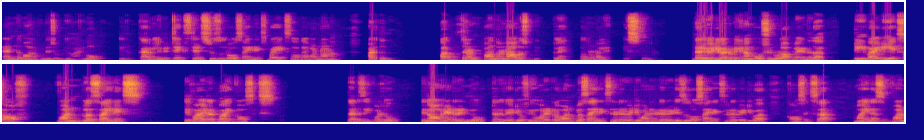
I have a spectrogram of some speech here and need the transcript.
രണ്ട് മാർക്കിന്റെ ചോദ്യമായിരുന്നു ഇത്. കാരണം limit x tends to zero sine x by x നോക്കാൻ ആണ്. അടുത്തത്. പന്ത്രണ്ട് പന്ത്രണ്ടാമത്തെ ചോദ്യം. അല്ലെ? പന്ത്രണ്ട് അല്ലേ യെസ് ഡെറിവേറ്റീവ് കണ്ടുപിടിക്കണം കോഷൻ റൂൾ അപ്ലൈ ചെയ്യേണ്ടത് d by d x of one plus sine x divided by cos x that is equal to denominator into derivative of numerator one plus sine എക്സിന്റെ ഡെറിവേറ്റീവ് വണ്ണിന്റെ ഡെറിവേറ്റീവ് സീറോ സൈൻ എക്സിന്റെ derivative cos x minus one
